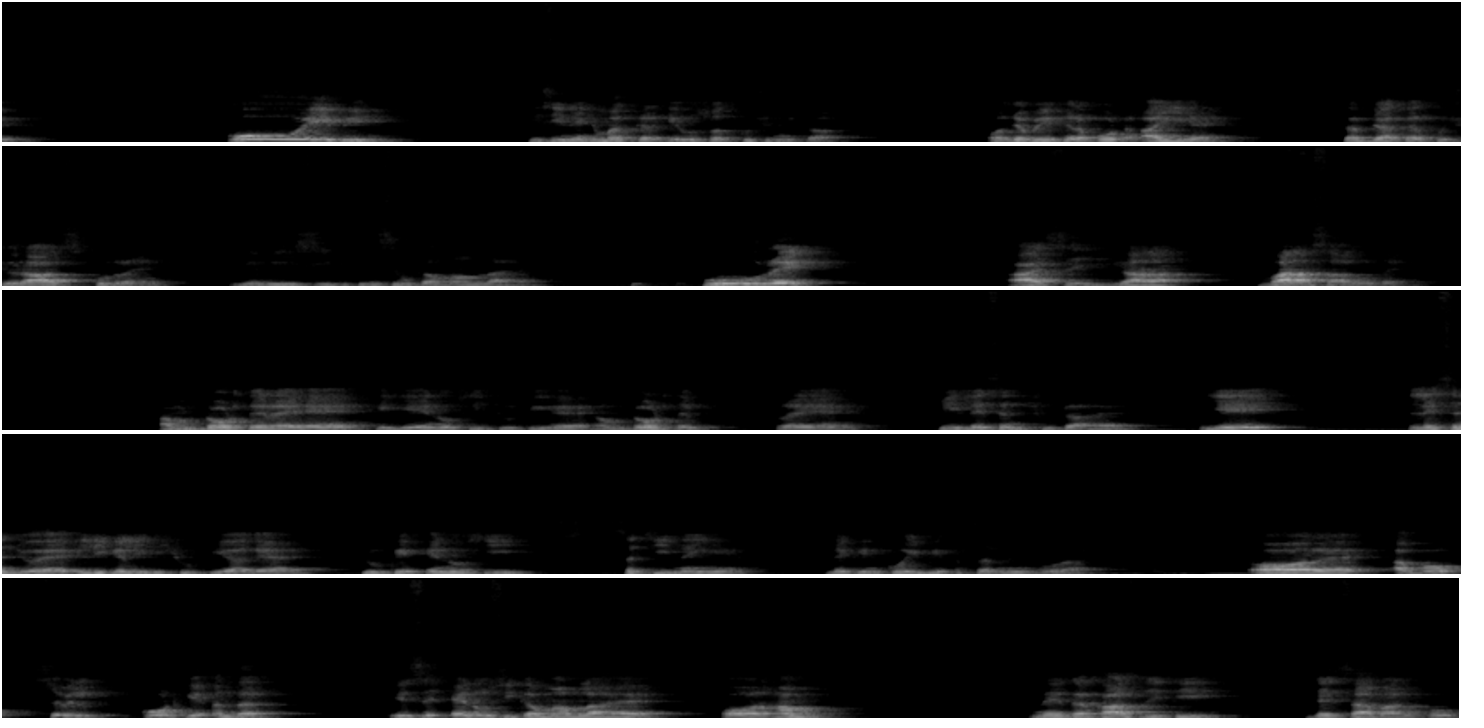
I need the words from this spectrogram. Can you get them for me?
कोई भी किसी ने हिम्मत करके उस वक्त कुछ नहीं कहा। और जब एक रिपोर्ट आई है, तब जाकर कुछ राज खुल रहे हैं। ये भी इसी किस्म का मामला है। पूरे आज से ग्यारह बारह साल हो गए। हम दौड़ते रहे हैं कि ये एनओसी छूटी है, हम दौड़ते रहे हैं कि लेसन छूटा है। ये लेसन जो है इलीगली इशू किया गया है, क्योंकि एनओसी सच्ची नहीं है, लेकिन कोई भी असर नहीं हो रहा है। और अब वो सिविल कोर्ट के अंदर इस एनओसी का मामला है और हम ने दरख्वास्त दी थी जज साहबान को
